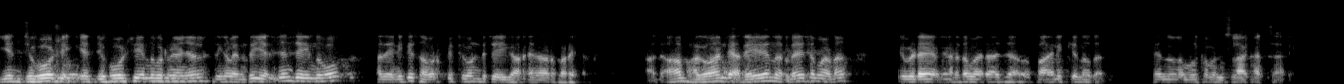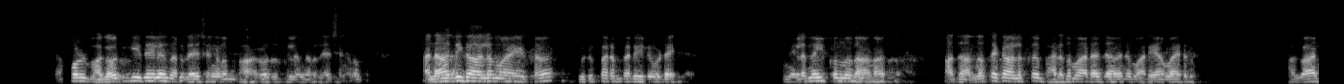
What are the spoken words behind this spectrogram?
യജ്ജുഘോഷി യത് ജുഹോഷി എന്ന് പറഞ്ഞു കഴിഞ്ഞാൽ നിങ്ങൾ എന്ത് യജ്ഞം ചെയ്യുന്നുവോ അത് എനിക്ക് സമർപ്പിച്ചുകൊണ്ട് ചെയ്യുക എന്നാണ് പറയുന്നത്. അത് ആ ഭഗവാന്റെ അതേ നിർദ്ദേശമാണ് ഇവിടെ ഭരത പാലിക്കുന്നത് എന്ന് നമ്മൾക്ക് മനസ്സിലാക്കാൻ സാധിക്കും. അപ്പോൾ ഭഗവത്ഗീതയിലെ നിർദ്ദേശങ്ങളും ഭാഗവതത്തിലെ നിർദ്ദേശങ്ങളും അനാദികാലമായിട്ട് ഗുരുപരമ്പരയിലൂടെ നിലനിൽക്കുന്നതാണ്. അത് അന്നത്തെ കാലത്ത് ഭരത മഹാരാജാവിനും അറിയാമായിരുന്നു. ഭഗവാൻ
